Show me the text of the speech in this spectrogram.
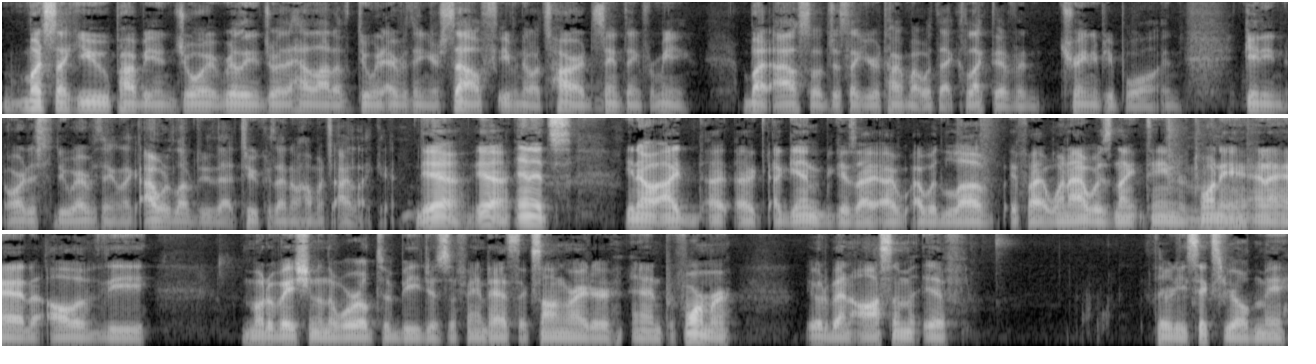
much like you probably enjoy really enjoy the hell out of doing everything yourself, even though it's hard. Same thing for me. But I also just like you were talking about with that collective and training people and getting artists to do everything. Like I would love to do that too because I know how much I like it. Yeah, yeah, and it's you know I, I, I again because I, I I would love if I when I was nineteen or 20 Mm-hmm. and I had all of the motivation in the world to be just a fantastic songwriter and performer, it would have been awesome if thirty six year old me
